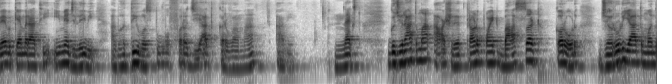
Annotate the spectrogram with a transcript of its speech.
વેબ કેમેરાથી ઇમેજ લેવી, આ બધી વસ્તુઓ ફરજિયાત કરવામાં આવી. નેક્સ્ટ ગુજરાતમાં આશરે ત્રણ પોઈન્ટ બાસઠ કરોડ જરૂરિયાતમંદ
